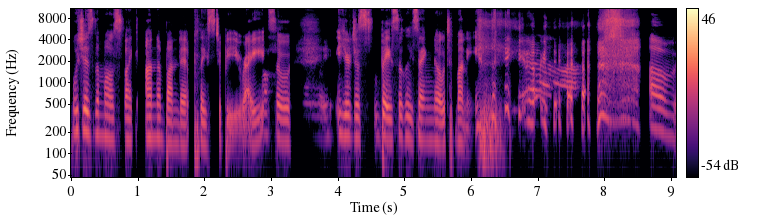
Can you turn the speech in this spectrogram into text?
Which is the most like unabundant place to be, right? So you're just basically saying no to money. um,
